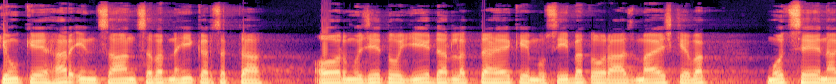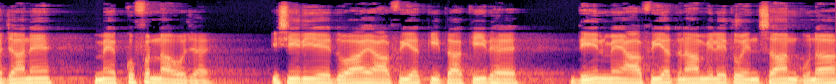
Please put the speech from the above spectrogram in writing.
کیونکہ ہر انسان صبر نہیں کر سکتا۔ اور مجھے تو یہ ڈر لگتا ہے کہ مصیبت اور آزمائش کے وقت مجھ سے نہ جانے، میں کفر نہ ہو جائے۔ اسی لیے دعائے عافیت کی تاکید ہے۔ دین میں عافیت نہ ملے تو انسان گناہ،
